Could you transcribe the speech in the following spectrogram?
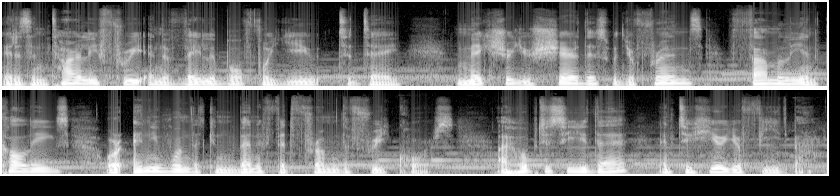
It is entirely free and available for you today. Make sure you share this with your friends, family, and colleagues, or anyone that can benefit from the free course. I hope to see you there and to hear your feedback.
